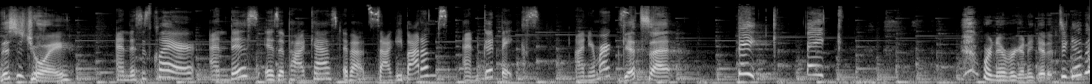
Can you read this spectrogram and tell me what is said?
This is Joy. And this is Claire, and this is a podcast about soggy bottoms and good bakes. On your marks, Get set. Bake. bake. We're never going to get it together.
